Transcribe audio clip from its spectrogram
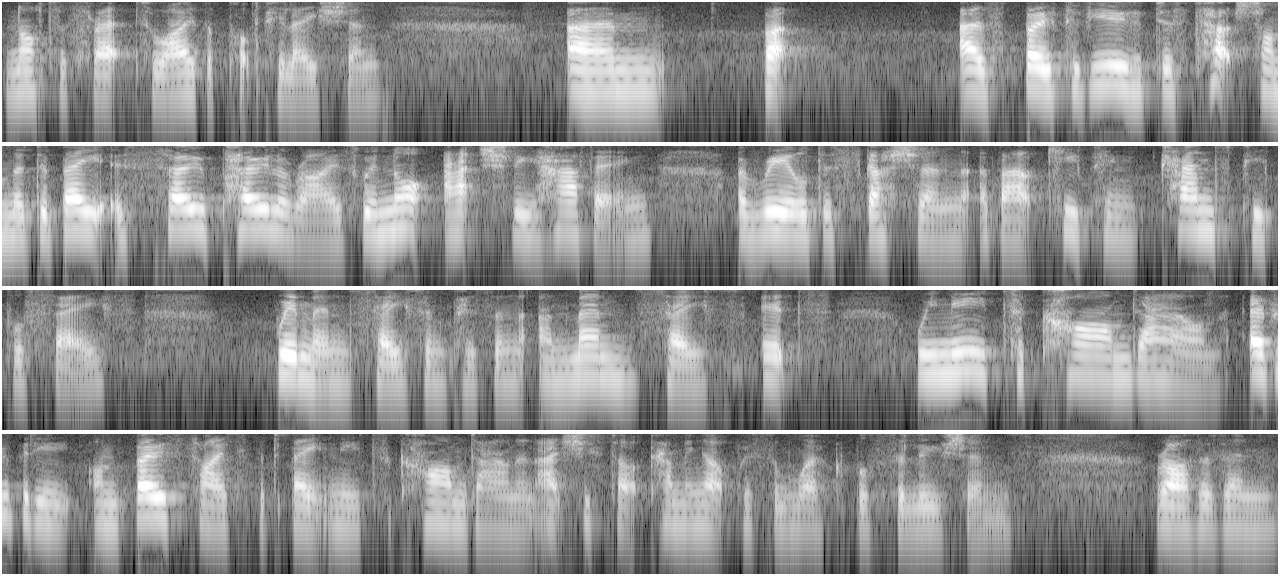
not a threat to either population. Um, but as both of you have just touched on, the debate is so polarised. We're not actually having a real discussion about keeping trans people safe, women safe in prison, and men safe. It's we need to calm down. Everybody on both sides of the debate needs to calm down and actually start coming up with some workable solutions, rather than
